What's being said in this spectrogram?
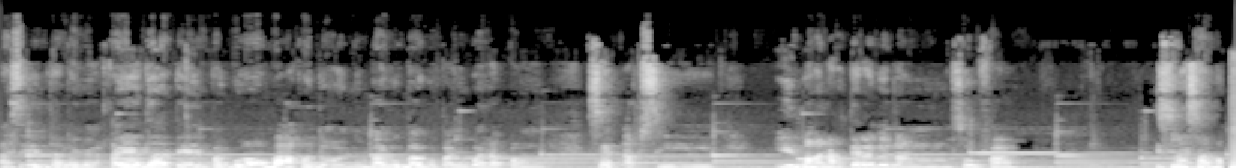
as in talaga. Kaya dati, pag bumaba ako doon, nung bago-bago pa, wala pang set up si, yung mga nakatira doon ng sofa, isinasama ko.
